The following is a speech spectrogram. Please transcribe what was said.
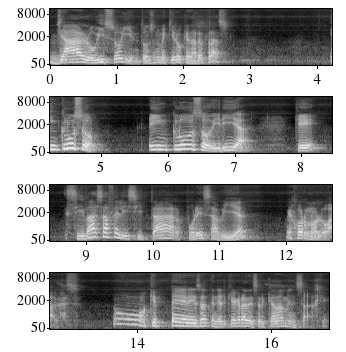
ya lo hizo y entonces no me quiero quedar detrás? Incluso, incluso diría que si vas a felicitar por esa vía, mejor no lo hagas. No, qué pereza tener que agradecer cada mensaje.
